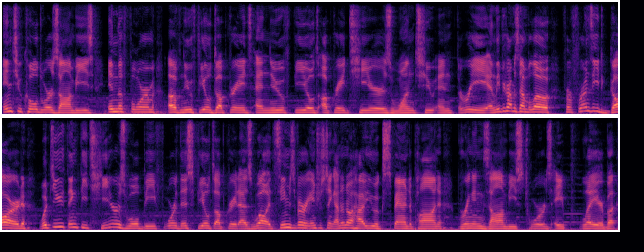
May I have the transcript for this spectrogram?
into Cold War Zombies in the form of new field upgrades and new field upgrade tiers 1, 2, and 3. And leave your comments down below. For Frenzied Guard, what do you think the tiers will be for this field upgrade as well? It seems very interesting. I don't know how you expand upon bringing zombies towards a player, but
